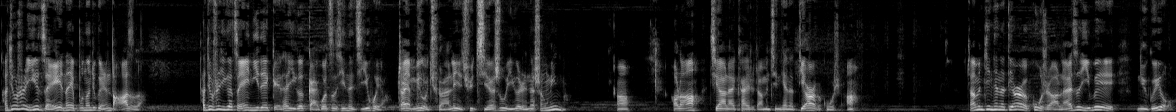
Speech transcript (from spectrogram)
他就是一个贼，那也不能就给人打死啊。他就是一个贼，你得给他一个改过自新的机会啊。咱也没有权利去结束一个人的生命啊。啊，好了啊，接下来开始咱们今天的第二个故事啊。咱们今天的第二个故事啊，来自一位女鬼友，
